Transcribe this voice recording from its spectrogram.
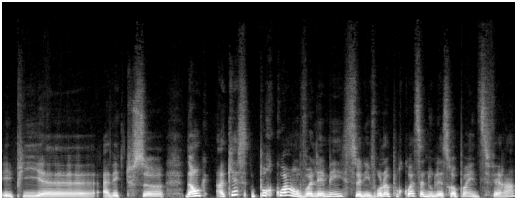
Et puis, euh, avec tout ça. Donc, pourquoi on va l'aimer, ce livre-là? Pourquoi ça ne nous laissera pas indifférents?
